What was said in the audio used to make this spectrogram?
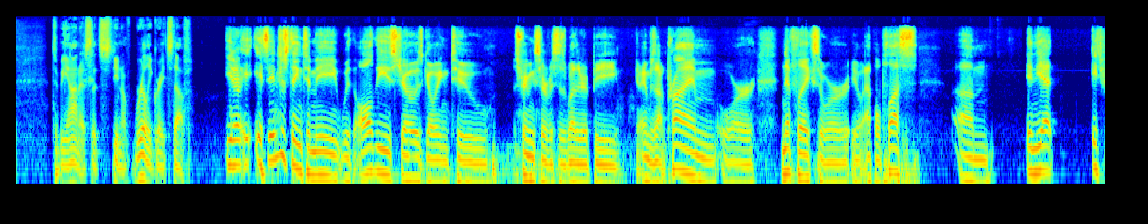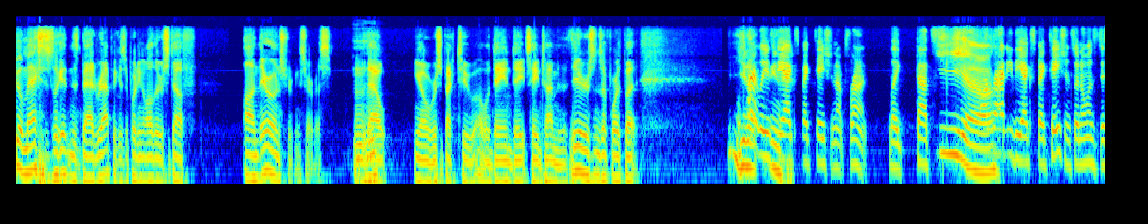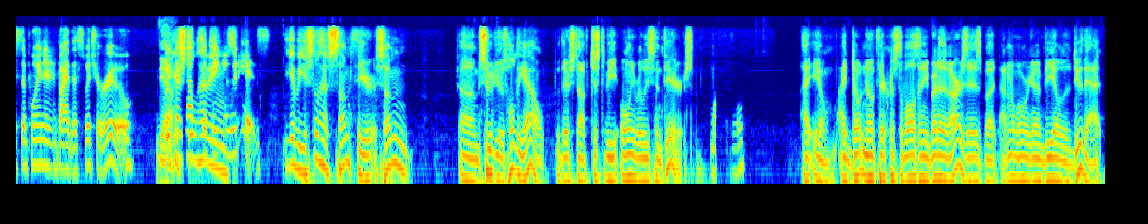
To be honest, it's you know really great stuff. You know, it's interesting to me with all these shows going to streaming services, whether it be Amazon Prime or Netflix or you know Apple Plus, um, and yet HBO Max is still getting this bad rap because they're putting all their stuff on their own streaming service without you know respect to oh well, day and date, same time in the theaters and so forth. But you know, Partly it's I mean, the expectation up front. Like that's yeah, already the expectation, so no one's disappointed by the switcheroo Yeah, because still that's what they having- know it is. Yeah, but you still have some theater, some um, studios holding out with their stuff just to be only released in theaters. I, you know, I don't know if their crystal ball is any better than ours is, but I don't know when we're going to be able to do that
